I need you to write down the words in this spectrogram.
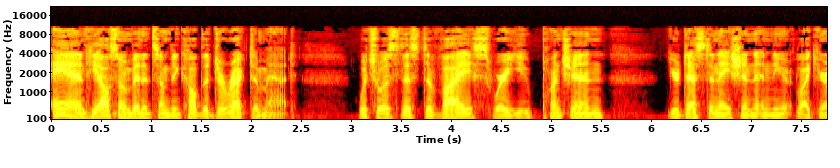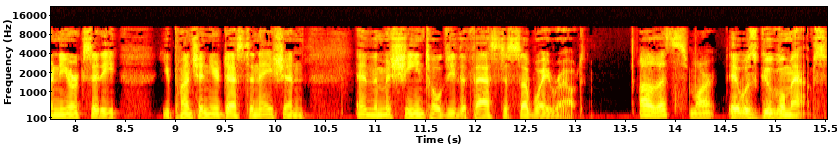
And he also invented something called the Directomat, which was this device where you punch in your destination in New York, like you're in New York City, you punch in your destination and the machine told you the fastest subway route. Oh, that's smart. It was Google Maps,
